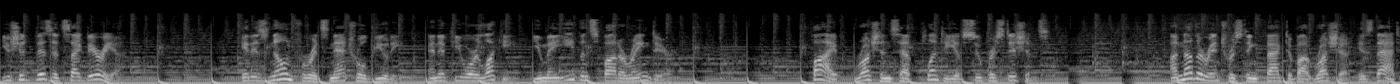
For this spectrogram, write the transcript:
you should visit Siberia. It is known for its natural beauty, and if you are lucky, you may even spot a reindeer. 5. Russians have plenty of superstitions. Another interesting fact about Russia is that,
